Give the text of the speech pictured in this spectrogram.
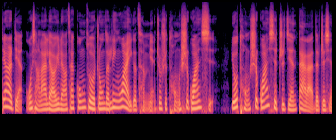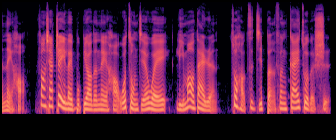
第二点，我想来聊一聊在工作中的另外一个层面，就是同事关系。由同事关系之间带来的这些内耗，放下这一类不必要的内耗，我总结为礼貌待人，做好自己本分该做的事，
